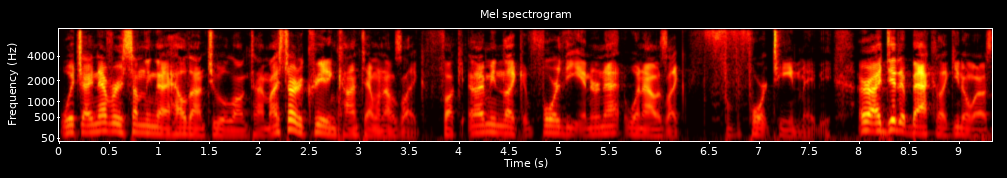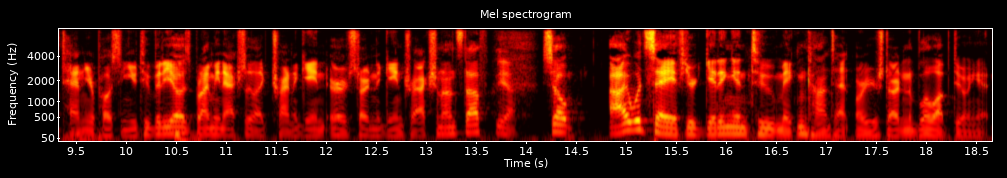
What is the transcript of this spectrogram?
which I never is something that I held on to a long time. I started creating content when I was like, fuck, I mean, like for the internet when I was like f- 14, maybe. Or I did it back, like, you know, when I was 10, you're posting YouTube videos, but I mean, actually, like trying to gain or starting to gain traction on stuff. Yeah. So I would say if you're getting into making content or you're starting to blow up doing it,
